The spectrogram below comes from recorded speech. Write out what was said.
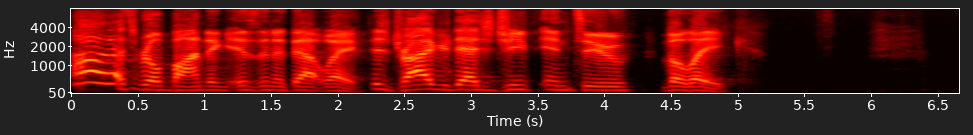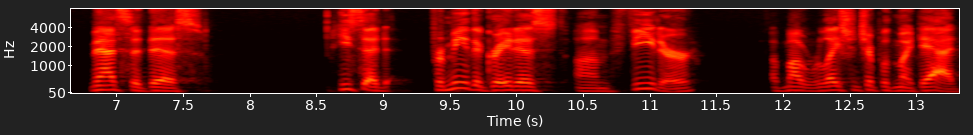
Oh, that's real bonding, isn't it, that way? Just drive your dad's Jeep into the lake. Matt said this. He said, For me, the greatest um, feeder of my relationship with my dad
